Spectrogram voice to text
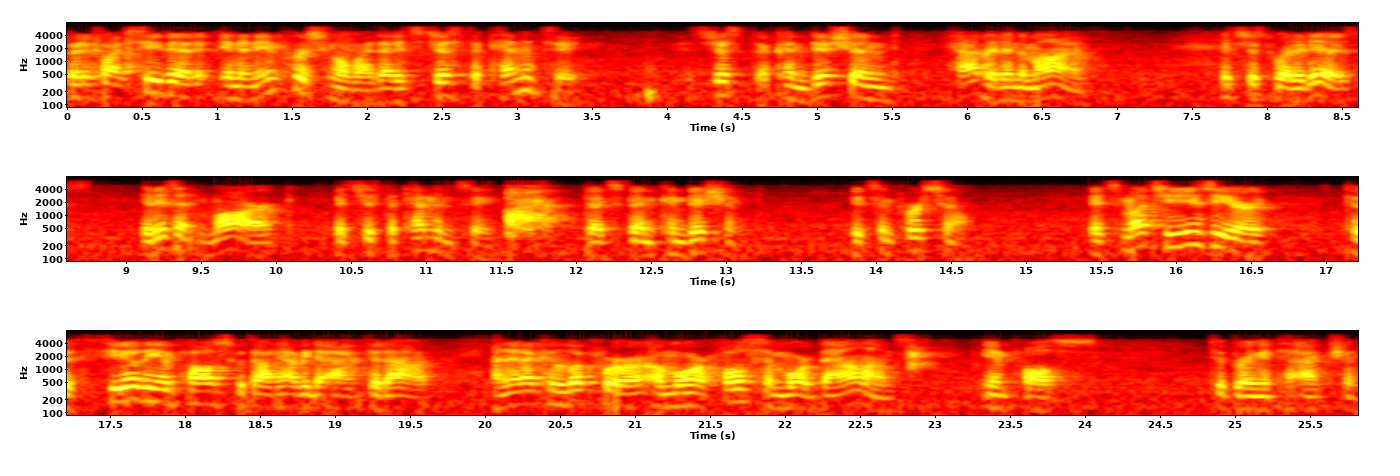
But if I see that in an impersonal way, that it's just a tendency, it's just a conditioned habit in the mind, it's just what it is. It isn't mark, it's just a tendency that's been conditioned. It's impersonal. It's much easier to feel the impulse without having to act it out and then I can look for a more wholesome, more balanced impulse to bring it to action.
